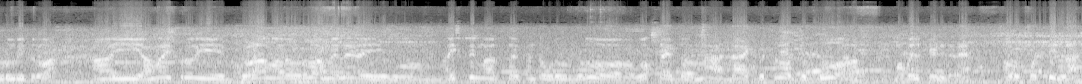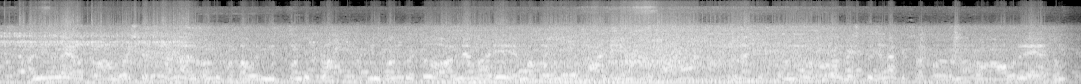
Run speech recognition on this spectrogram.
ಹುಡುಗರಿದ್ರು. ಈ ಅಮಾಯಕರು, ಈ ಜೋಳ ಮಾರೋರು ಆಮೇಲೆ ಇವು ಐಸ್ ಕ್ರೀಮ್ ಮಾರ್ತಕ್ಕಂಥ ಹುಡುಗರುಗಳು ಹೋಗ್ತಾ ಇದ್ದವ್ರನ್ನ ಅಡ್ಡ ಹಾಕ್ಬಿಟ್ಟು ದುಡ್ಡು ಮೊಬೈಲ್ ಕೇಳಿದ್ದಾರೆ. ಅವರು ಕೊಟ್ಟಿಲ್ಲ. ಅಲ್ಲಿಂದ ಯಾವತ್ತು ಓಡಿಸ್ಕೊಂಡು ಅಲ್ಲಿ ಬಂದು ಪಾಪ ಅವ್ರು ನಿಂತ್ಕೊಂಡಿದ್ರು. ಇಲ್ಲಿ ಬಂದ್ಬಿಟ್ಟು ಅಲ್ಲೇ ಮಾಡಿ ಮೊಬೈಲು ಗಾಡಿ ಎಲ್ಲ ಕಿತ್ಕೊಂಡು ಎಷ್ಟು ಜನ ಬಿಡ್ಸೋಕೆ ಹೋದ್ರು ಅವ್ರಿಗೆ ಧಮಕಿ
